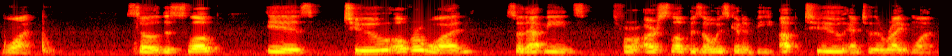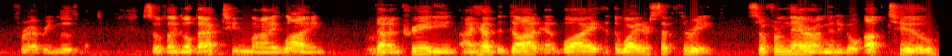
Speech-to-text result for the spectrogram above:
1. So the slope is 2 over 1, so that means for our slope is always going to be up 2 and to the right 1 for every movement. So if I go back to my line that I'm creating, I had the dot at y at the y-intercept 3. So from there I'm going to go up 2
